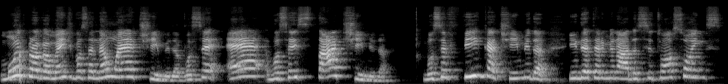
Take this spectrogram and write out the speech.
Muito provavelmente você não é tímida, você é, você está tímida. Você fica tímida em determinadas situações,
